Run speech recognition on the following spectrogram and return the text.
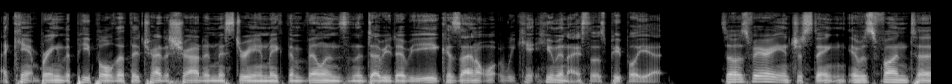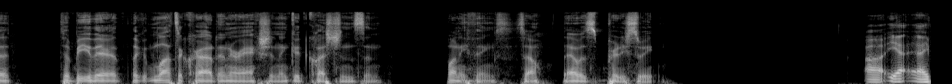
I can't bring the people that they try to shroud in mystery and make them villains in the WWE because I don't we can't humanize those people yet. So it was very interesting. It was fun to to be there. Like lots of crowd interaction and good questions and funny things. So that was pretty sweet. Uh, yeah, I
